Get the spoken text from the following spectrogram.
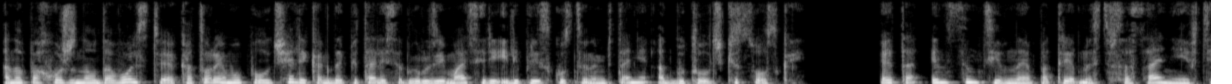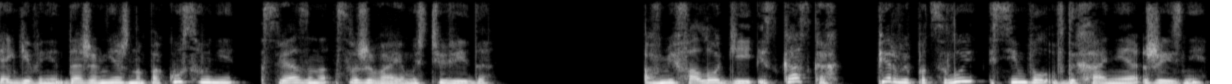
Оно похоже на удовольствие, которое мы получали, когда питались от груди матери или при искусственном питании от бутылочки с соской. Это инстинктивная потребность в сосании, втягивании, даже в нежном покусывании связана с выживаемостью вида. В мифологии и сказках Первый поцелуй – символ вдыхания жизни.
